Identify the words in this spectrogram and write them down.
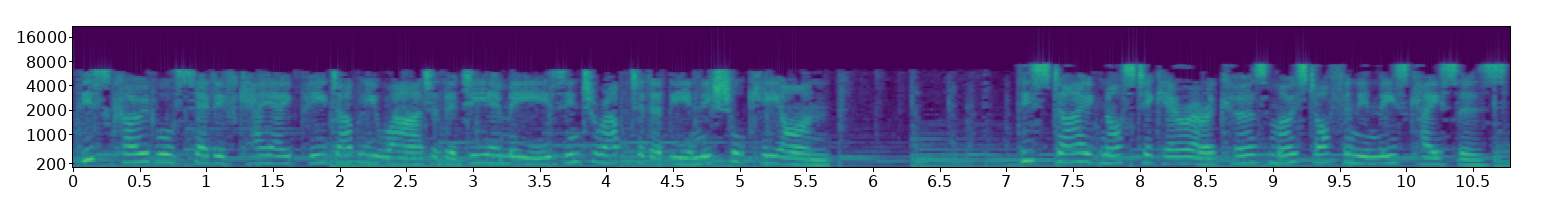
This code will set if KAPWR to the DME is interrupted at the initial key on. This diagnostic error occurs most often in these cases.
